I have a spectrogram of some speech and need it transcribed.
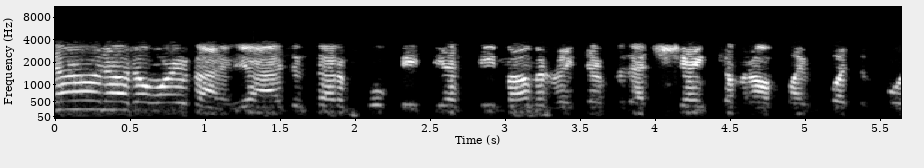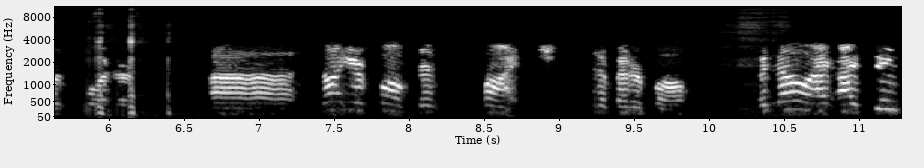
No, no, don't worry about it. Yeah, I just had a full PTSD moment right there for that shank coming off my foot the fourth quarter. uh, not your fault, Chris. Fine. Hit a better ball. But no, I, I think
